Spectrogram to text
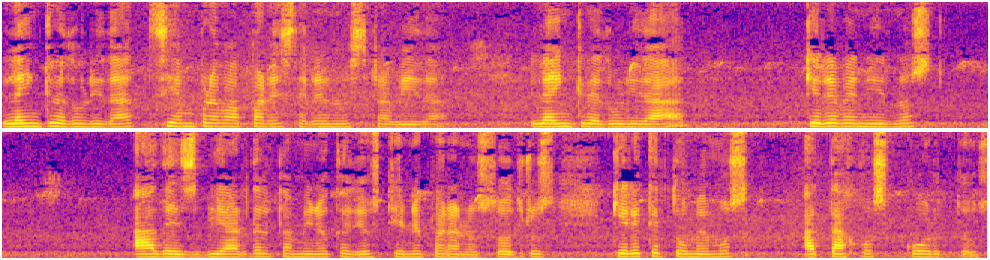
la incredulidad siempre va a aparecer en nuestra vida. La incredulidad quiere venirnos a desviar del camino que Dios tiene para nosotros. Quiere que tomemos atajos cortos.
